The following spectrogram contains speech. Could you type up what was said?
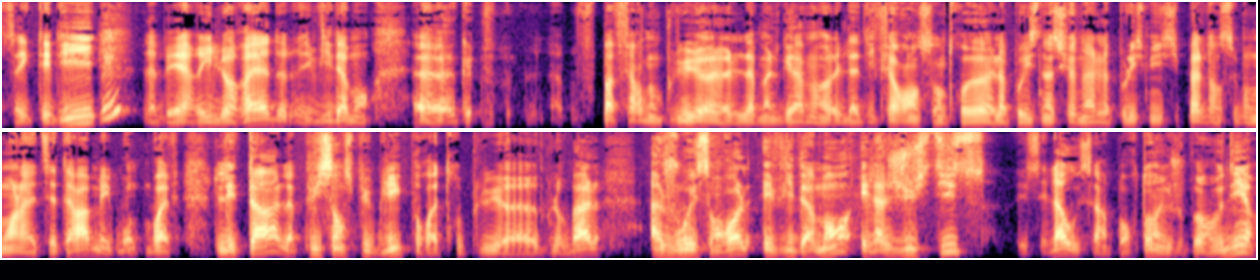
ça a été dit, la BRI, le RAID, évidemment. Euh, ne faut pas faire non plus euh, l'amalgame, la différence entre la police nationale, la police municipale dans ces moments-là, etc. Mais bon, bref, l'État, la puissance publique, pour être plus global, a joué son rôle, évidemment, et la justice et c'est là où c'est important, et je peux en venir,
